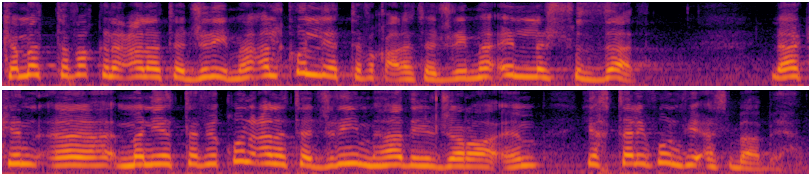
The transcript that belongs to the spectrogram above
كما اتفقنا على تجريمها الكل يتفق على تجريمها إلا الشذاذ. لكن آه، من يتفقون على تجريم هذه الجرائم يختلفون في أسبابها.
